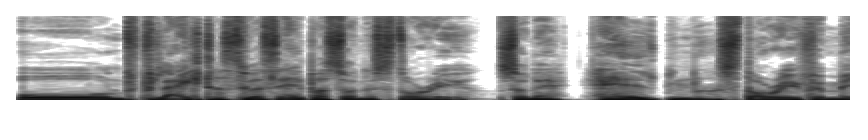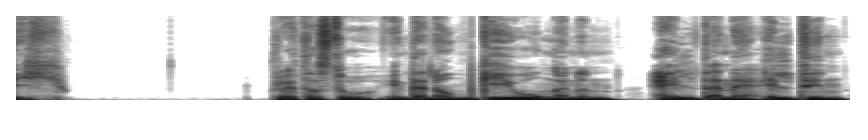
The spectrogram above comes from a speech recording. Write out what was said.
Und vielleicht hast du ja selber so eine Story, so eine Heldenstory für mich. Vielleicht hast du in deiner Umgebung einen Held, eine Heldin,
